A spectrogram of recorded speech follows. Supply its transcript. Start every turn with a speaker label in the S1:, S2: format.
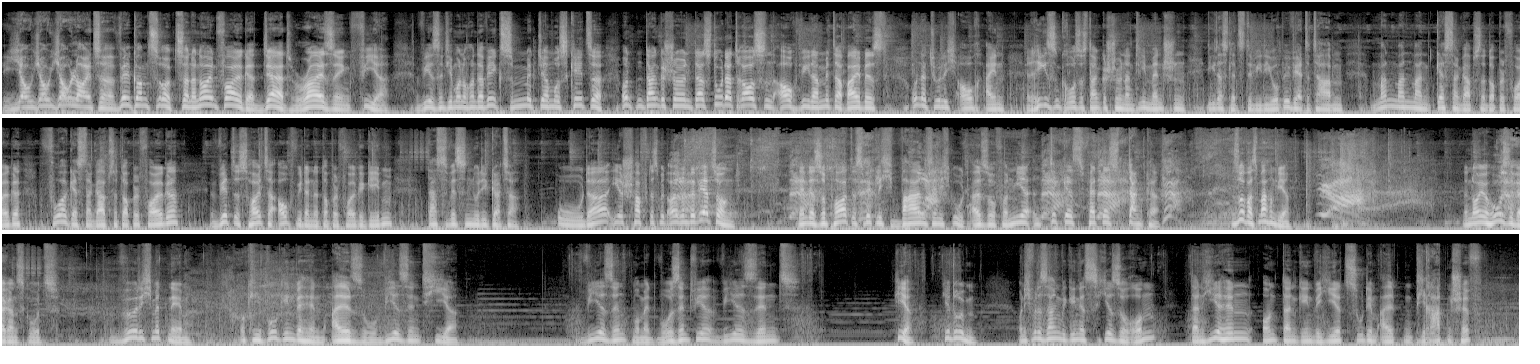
S1: Yo, yo, yo, Leute! Willkommen zurück zu einer neuen Folge Dead Rising 4. Wir sind hier immer noch unterwegs mit der Muskete und ein Dankeschön, dass du da draußen auch wieder mit dabei bist. Und natürlich auch ein riesengroßes Dankeschön an die Menschen, die das letzte Video bewertet haben. Mann, Mann, Mann, gestern gab es eine Doppelfolge, vorgestern gab es eine Doppelfolge. Wird es heute auch wieder eine Doppelfolge geben? Das wissen nur die Götter. Oder ihr schafft es mit euren Bewertungen. Denn der Support ist wirklich wahnsinnig gut. Also von mir ein dickes, fettes Danke. So, was machen wir? Eine neue Hose wäre ganz gut. Würde ich mitnehmen. Okay, wo gehen wir hin? Also, wir sind hier. Wir sind... Moment, wo sind wir? Wir sind... Hier. Hier drüben. Und ich würde sagen, wir gehen jetzt hier so rum. Dann hier hin und dann gehen wir hier zu dem alten Piratenschiff.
